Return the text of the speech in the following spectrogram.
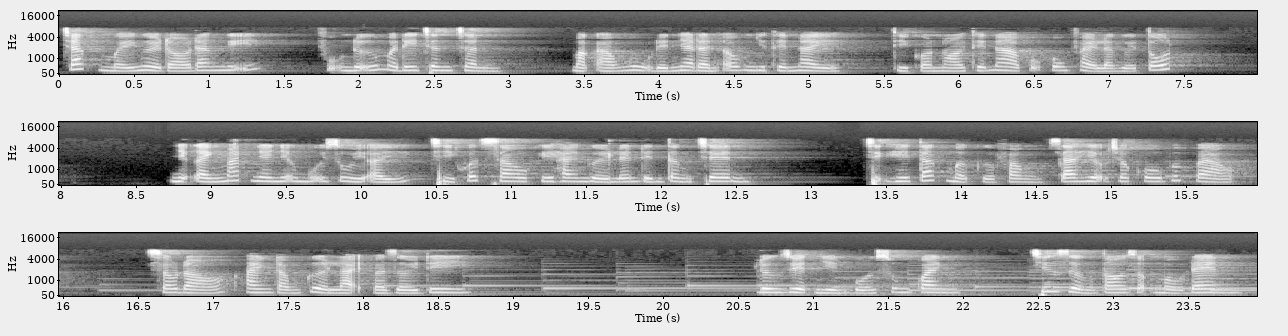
Chắc mấy người đó đang nghĩ, phụ nữ mà đi chân trần, mặc áo ngủ đến nhà đàn ông như thế này, thì có nói thế nào cũng không phải là người tốt. Những ánh mắt như những mũi rùi ấy chỉ khuất sau khi hai người lên đến tầng trên. Trịnh Hy Tắc mở cửa phòng ra hiệu cho cô bước vào. Sau đó anh đóng cửa lại và rời đi. Lương Duyệt nhìn bốn xung quanh, chiếc giường to rộng màu đen,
